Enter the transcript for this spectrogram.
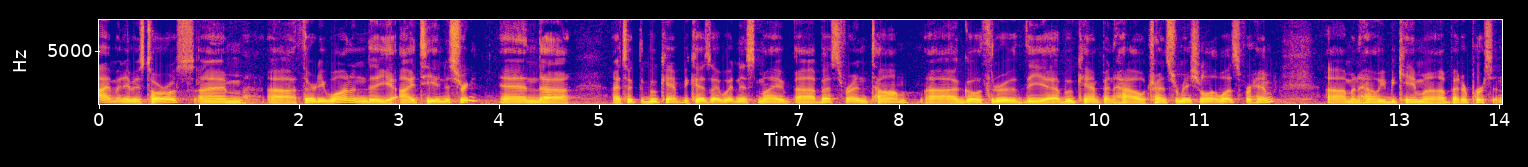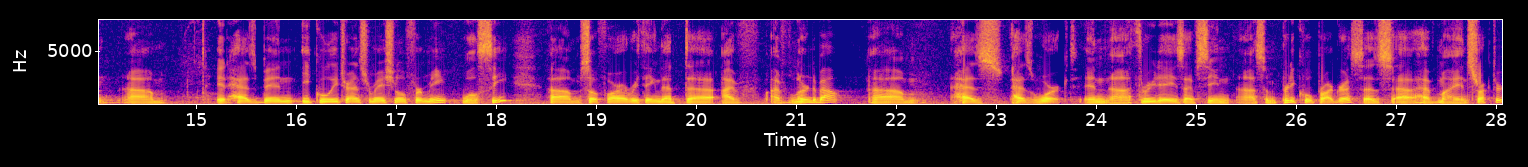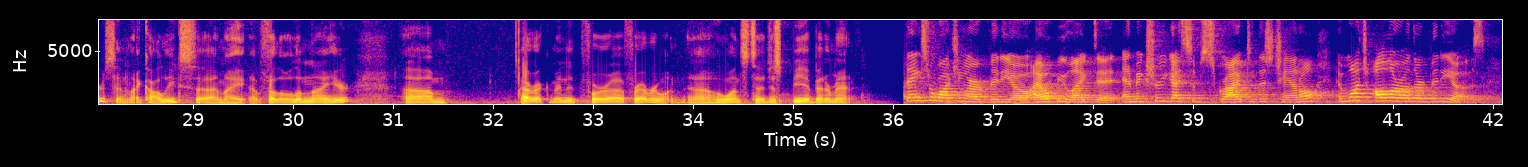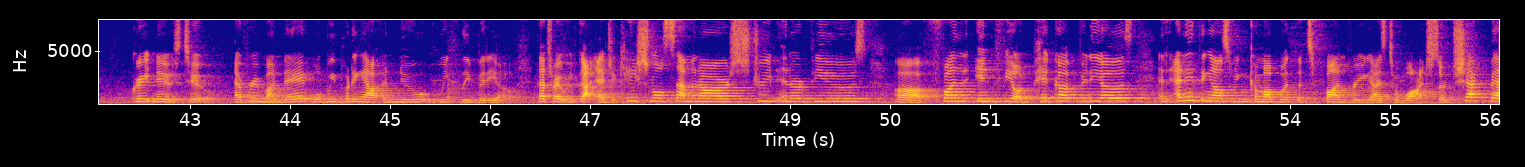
Hi, my name is Toros. I'm uh, 31 in the IT industry, and uh, I took the boot camp because I witnessed my uh, best friend Tom uh, go through the uh, boot camp and how transformational it was for him, um, and how he became a, better person. Um, it has been equally transformational for me. We'll see. Um, so far, everything that uh, I've I've learned about um, has has worked. In uh, three days, I've seen uh, some pretty cool progress, as uh, have my instructors and my colleagues, uh, my fellow alumni here. Um, I recommend it for uh, for everyone who wants to just be a better man. Thanks for watching our video. I hope you liked it. And make sure you guys subscribe to this channel and watch all our other videos. Great news too. Every Monday, we'll be putting out a new weekly video. That's right, we've got educational seminars, street interviews, uh, fun infield pickup videos, and anything else we can come up with that's fun for you guys to watch. So check back.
